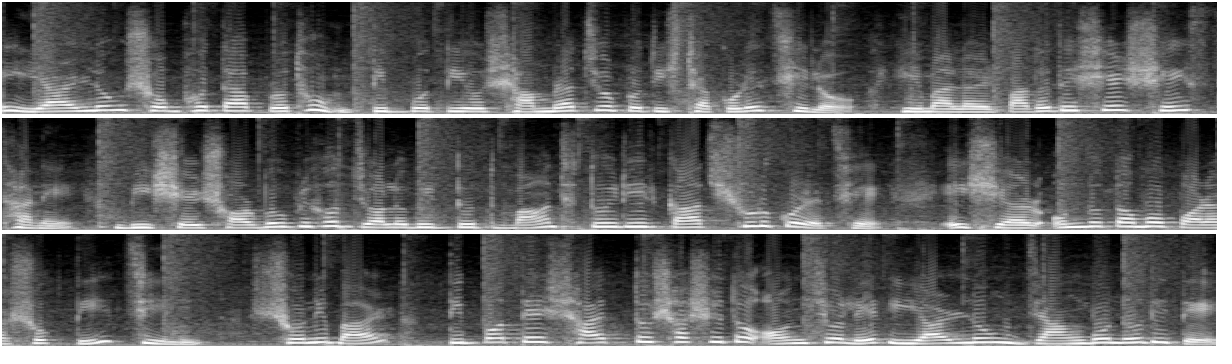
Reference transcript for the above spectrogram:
ইয়ারলুং সভ্যতা প্রথম তিব্বতীয় সাম্রাজ্য প্রতিষ্ঠা করেছিল। হিমালয়ের পাদদেশের সেই স্থানে বিশ্বের সর্ববৃহৎ জলবিদ্যুৎ বাঁধ তৈরির কাজ শুরু করেছে এশিয়ার অন্যতম পরাশক্তি চীন। শনিবার তিব্বতের স্বায়ত্তশাসিত অঞ্চলের ইয়ারলুং জাংবো নদীতে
